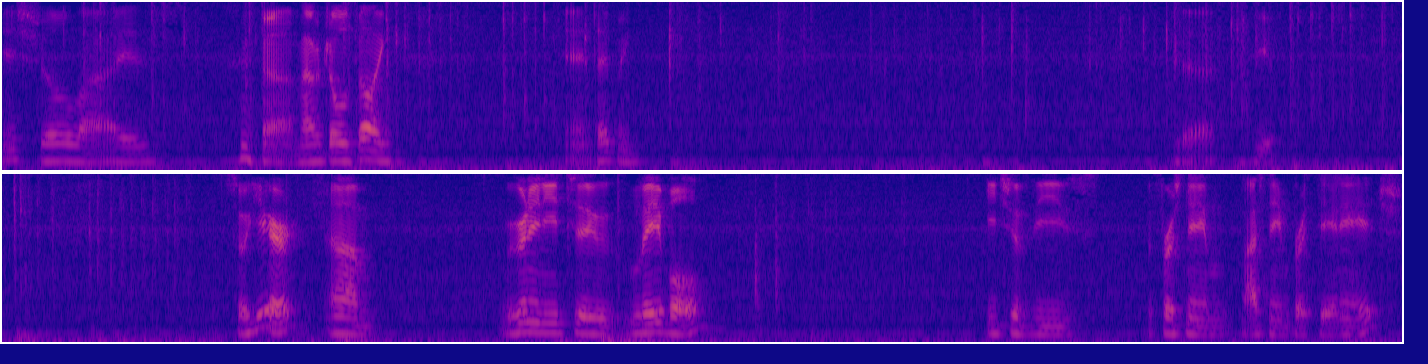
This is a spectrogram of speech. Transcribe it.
initialize. I'm having trouble spelling and typing the view. So here, um, we're going to need to label each of these, the first name, last name, birthday, and age,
